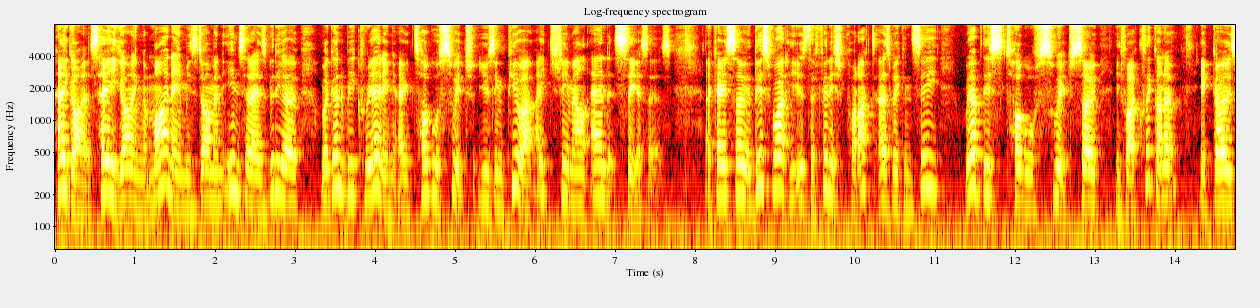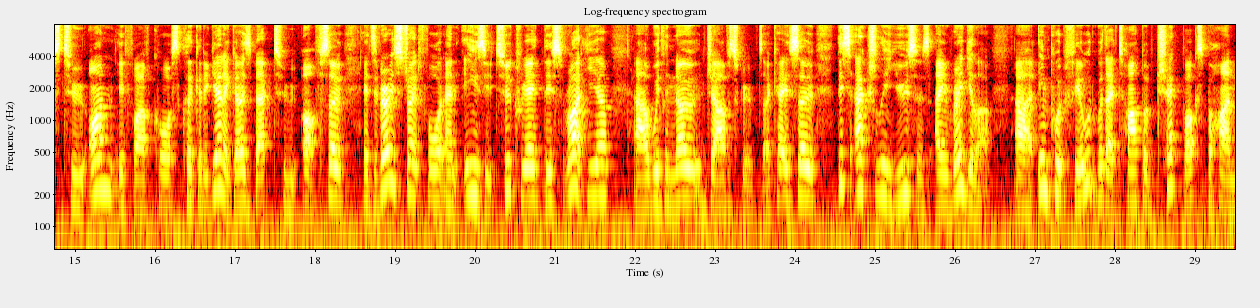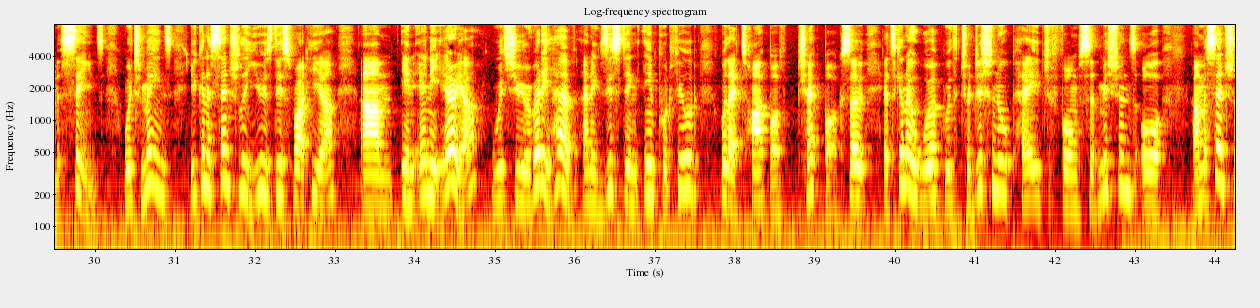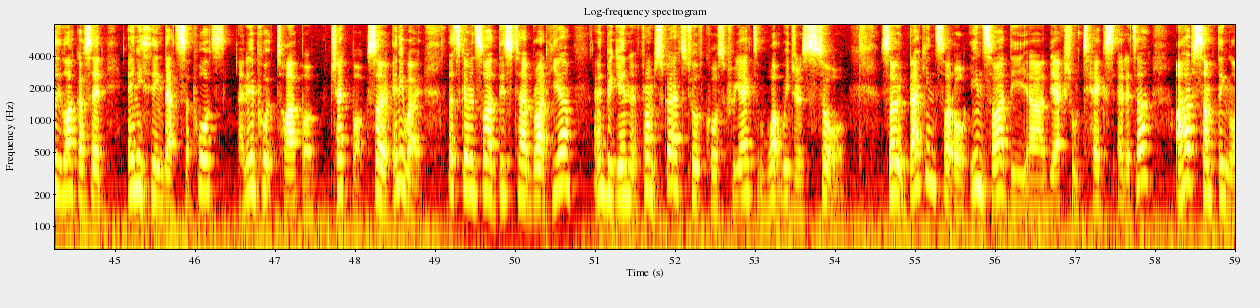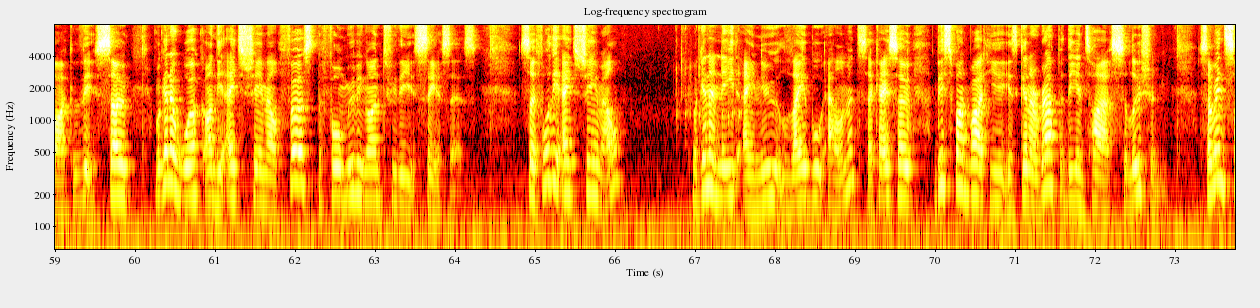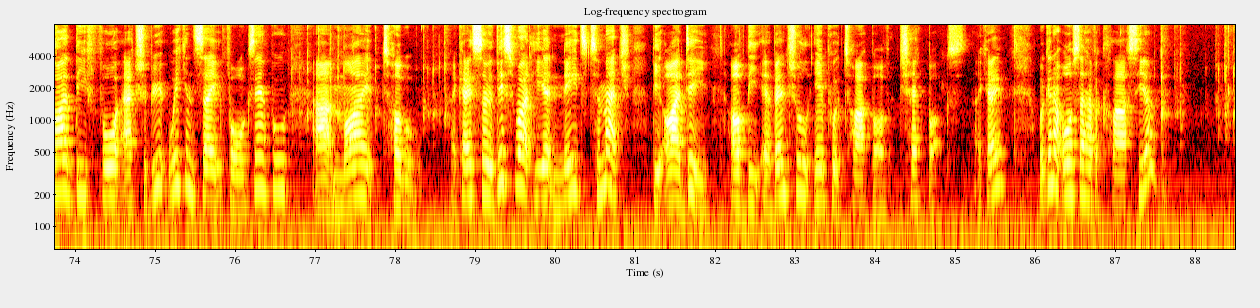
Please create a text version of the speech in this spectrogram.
Hey guys, how you going? My name is Dom and in today's video we're going to be creating a toggle switch using pure HTML and CSS. Okay, so this right here is the finished product. As we can see, we have this toggle switch. So if I click on it, it goes to on. If I, of course, click it again, it goes back to off. So it's very straightforward and easy to create this right here uh, with no JavaScript. Okay, so this actually uses a regular uh, input field with a type of checkbox behind the scenes, which means you can essentially use this right here um, in any area which you already have an existing input field with a type of checkbox. So it's going to work with traditional page form submissions or um, essentially, like I said, anything that supports an input type of checkbox. So anyway, let's go inside this tab right here and begin from scratch to, of course, create what we just saw. So back inside or inside the, uh, the actual text editor, I have something like this. So we're going to work on the HTML first before moving on to the CSS. So for the HTML, we're going to need a new label element. Okay, so this one right here is going to wrap the entire solution. So inside the for attribute, we can say, for example, uh, my toggle. Okay, so this right here needs to match the ID of the eventual input type of checkbox. Okay, we're going to also have a class here.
